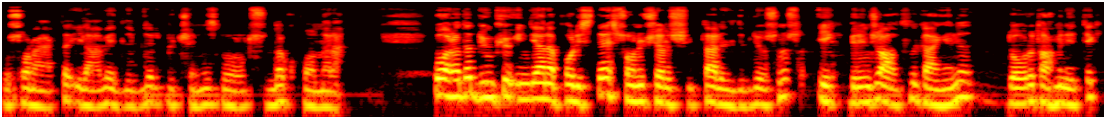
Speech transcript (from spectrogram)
bu son ayakta ilave edilebilir bütçeniz doğrultusunda kuponlara. Bu arada dünkü Indianapolis'te son 3 yarış iptal edildi biliyorsunuz. İlk birinci altılı Ganyan'ı doğru tahmin ettik.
